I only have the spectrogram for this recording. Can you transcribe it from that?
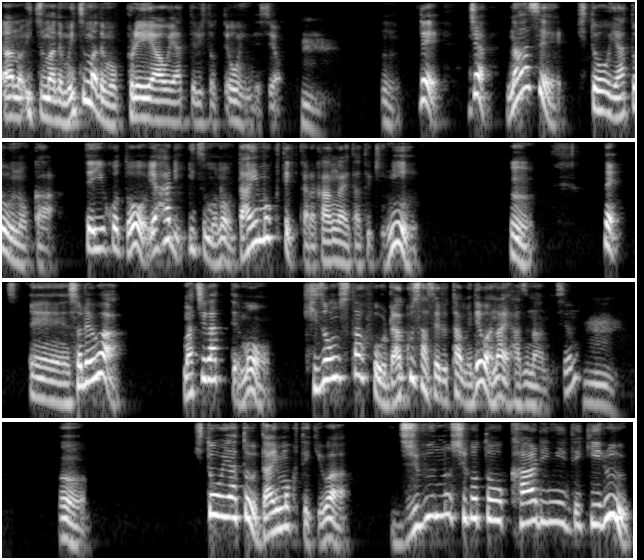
あの、いつまでもいつまでもプレイヤーをやってる人って多いんですよ。うん。うん、で、じゃあなぜ人を雇うのかっていうことを、やはりいつもの大目的から考えたときに、うんねえーそれは間違っても既存スタッフを楽させるためではないはずなんですよね。うん。うん。人を雇う大目的は、自分の仕事を代わりにできる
